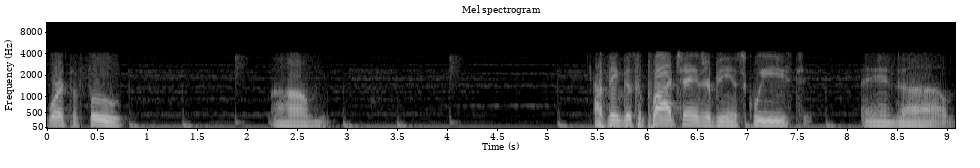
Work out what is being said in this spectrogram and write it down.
worth of food. Um, I think the supply chains are being squeezed, and um,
